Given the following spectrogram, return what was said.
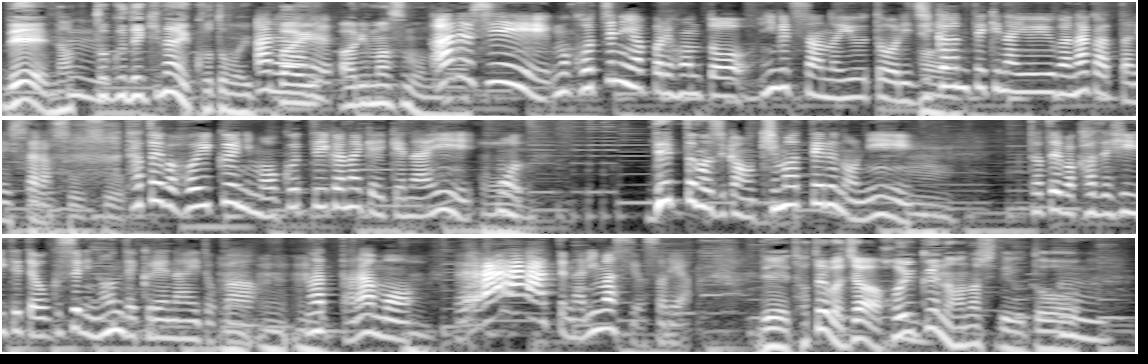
で納得できないこともいっぱあるある。いありますもんね、あるしもうこっちにやっぱり本当樋口さんの言う通り時間的な余裕がなかったりしたら、そうそうそう。例えば保育園にも送っていかなきゃいけない、もはうデッドの時間は決まってるのいに、うん。例えば風邪ひいててお薬飲んでくれないとかうんうんうん。なったらもう、うわーってなりますよそりゃ、で例えばじゃあ保育園の話で言うと、うん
